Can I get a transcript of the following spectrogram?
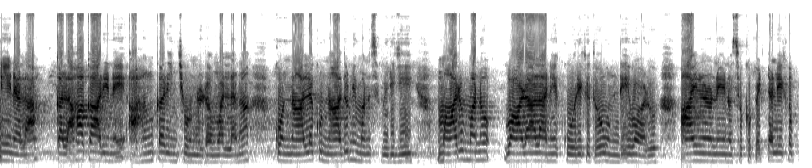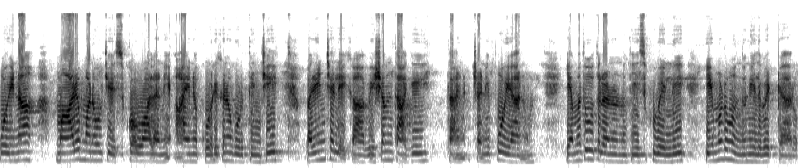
నేనలా కలహకారినై అహంకరించి ఉండడం వలన కొన్నాళ్ళకు నాదుని మనసు విరిగి మారుమను వాడాలనే కోరికతో ఉండేవాడు. ఆయనను నేను సుఖపెట్టలేకపోయినా మారుమనువు చేసుకోవాలని ఆయన కోరికను గుర్తించి భరించలేక విషం తాగి చనిపోయాను. యమదూతలను తీసుకువెళ్ళి యముడు ముందు నిలబెట్టారు.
